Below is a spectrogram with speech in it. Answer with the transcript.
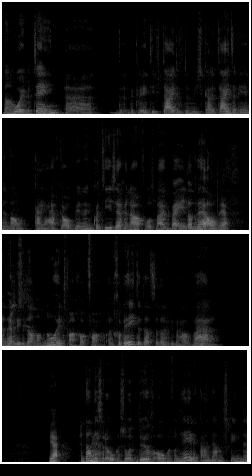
Dan hoor je meteen eh, de, de creativiteit of de muzikaliteit erin. En dan kan je eigenlijk al binnen een kwartier zeggen, nou volgens mij ben je dat wel. ja. En hebben ze dan nog nooit van, ge- van geweten dat ze dat Ja. überhaupt waren. ja. En dan Ja. is er ook een soort deur geopend van hé, dan kan ik daar misschien eh,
